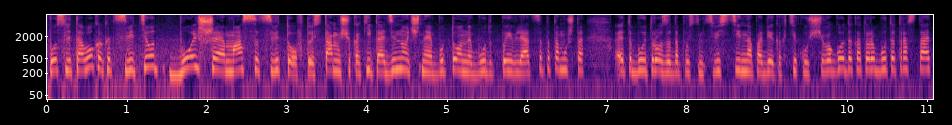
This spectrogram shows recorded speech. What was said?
После того, как отцветет большая масса цветов, то есть там еще какие-то одиночные бутоны будут появляться, потому что это будет роза, допустим, цвести на побегах текущего года, которые будут отрастать.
